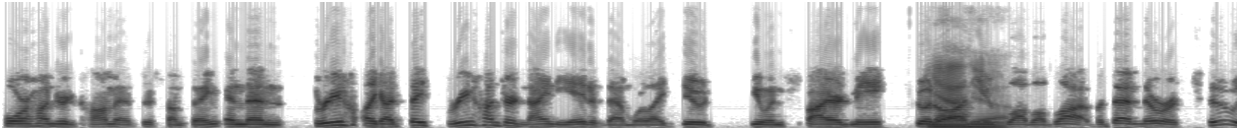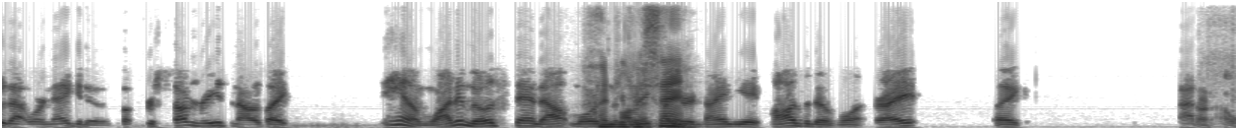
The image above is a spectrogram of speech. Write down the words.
400 comments or something, and then three like I'd say 398 of them were like, "Dude, you inspired me. Good Yeah. on you." Blah blah blah. But then there were two that were negative, but for some reason I was like, "Damn, why do those stand out more than the 100%. 398 positive one?" Right? Like, I don't know.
